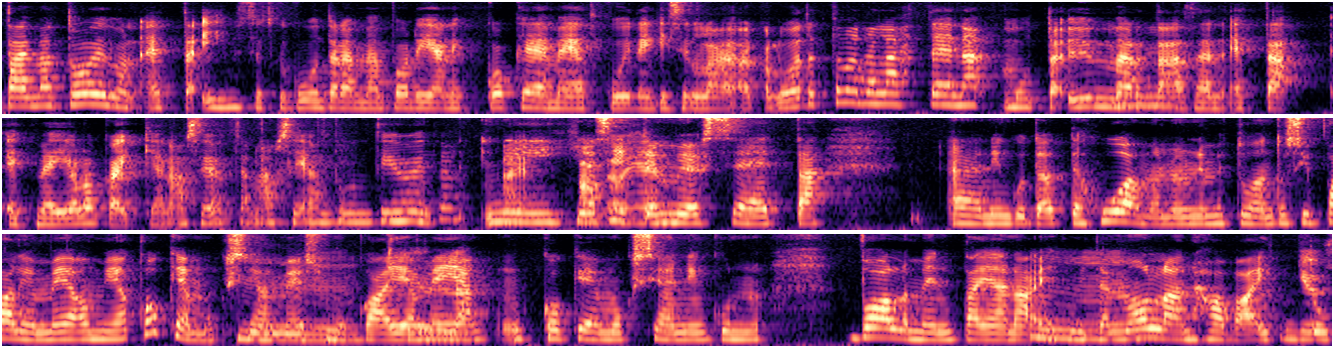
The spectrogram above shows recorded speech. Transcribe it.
tai mä toivon, että ihmiset, jotka kuuntelevat meidän podia, niin kokee meidät kuitenkin sillä aika luotettavana lähteenä, mutta ymmärtää mm. sen, että, että me ei olla kaikkien asioiden asiantuntijoita. Mm, niin, ja sitten myös se, että ää, niin kuin te olette huomannut, niin me tuon tosi paljon meidän omia kokemuksia mm, myös mukaan kyllä. ja meidän kokemuksia niin kuin valmentajana, mm. että mitä me ollaan havaittu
